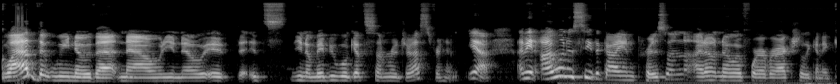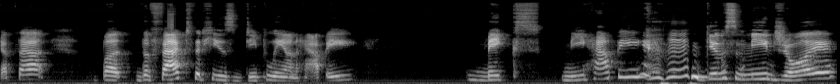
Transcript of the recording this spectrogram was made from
glad that we know that now. You know, it, it's you know maybe we'll get some redress for him. Yeah, I mean, I want to see the guy in prison. I don't know if we're ever actually going to get that, but the fact that he is deeply unhappy makes me happy mm-hmm. gives me joy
